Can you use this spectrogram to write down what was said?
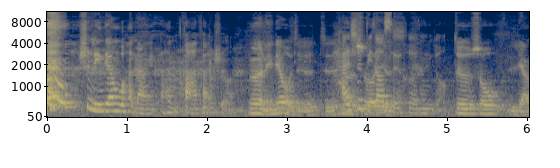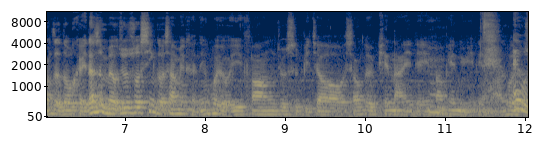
是零点五很难很麻烦是吗？没有零点五，只是只是还是比较随和的那种。就是说两者都可以，但是没有，就是说性格上面肯定会有一方就是比较相对偏男一点，一方偏女一点嘛，或哎，我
